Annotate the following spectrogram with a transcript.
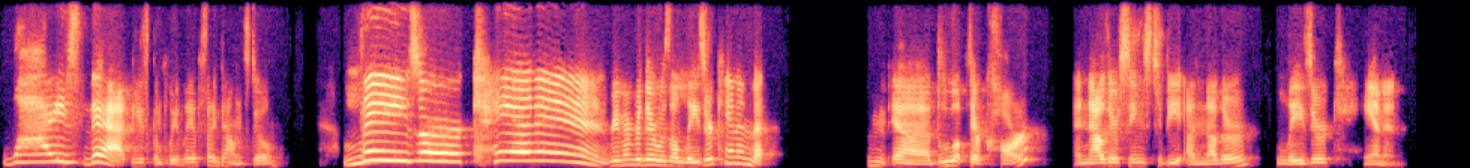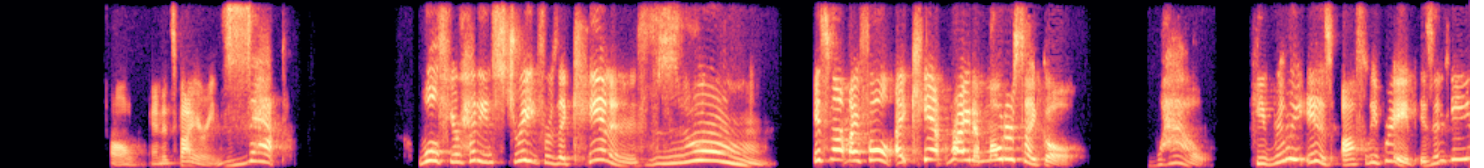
Why is that? He's completely upside down still. Laser cannon. Remember there was a laser cannon that uh, blew up their car? And now there seems to be another laser cannon. Oh, and it's firing. Zap! Wolf, you're heading straight for the cannon. Zoom! It's not my fault. I can't ride a motorcycle. Wow, he really is awfully brave, isn't he?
